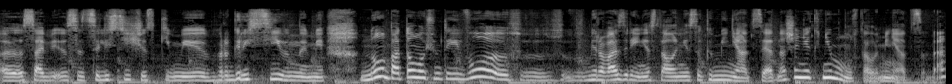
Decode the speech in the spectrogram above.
э, социалистическими, прогрессивными, но потом, в общем-то, его мировоззрение стало несколько меняться, и отношение к нему стало меняться, да,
